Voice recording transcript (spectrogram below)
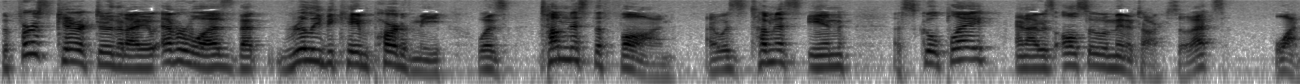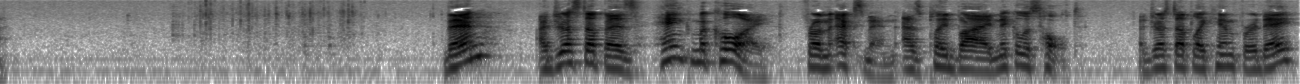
The first character that I ever was that really became part of me was Tumnus the Faun. I was Tumnus in a school play, and I was also a Minotaur, so that's one. Then, I dressed up as Hank McCoy from X-Men, as played by Nicholas Hoult. I dressed up like him for a day.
